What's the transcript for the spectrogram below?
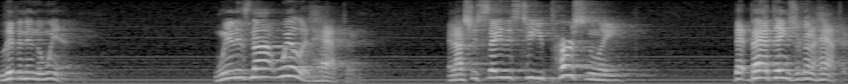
Living in the wind. When is not will it happen? And I should say this to you personally that bad things are going to happen.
